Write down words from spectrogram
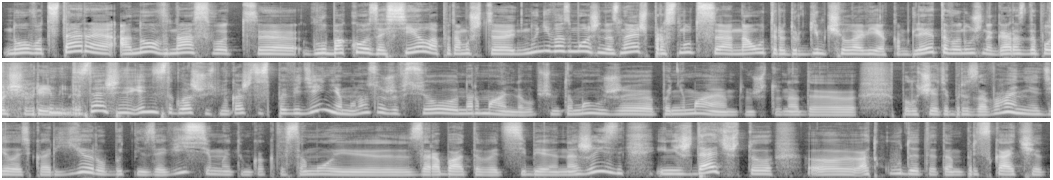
но вот старое, оно в нас вот э, глубоко засело, потому что, ну, невозможно, знаешь, проснуться на утро другим человеком. Для этого нужно гораздо больше времени. Ты, знаешь, я не соглашусь. Мне кажется, с поведением у нас уже все нормально. В общем-то, мы уже понимаем, что надо получать образование, делать карьеру, быть независимой, там, как-то самой э, зарабатывать себе на жизнь и не ждать, что э, откуда-то там прискачет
